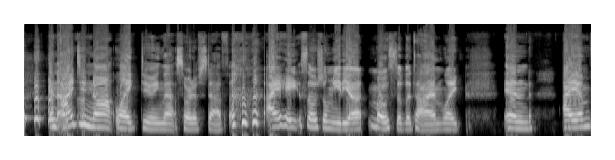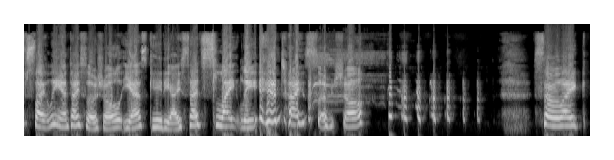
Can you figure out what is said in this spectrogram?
and I do not like doing that sort of stuff. I hate social media most of the time. Like, and I am slightly antisocial. Yes, Katie, I said slightly antisocial. so, like,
